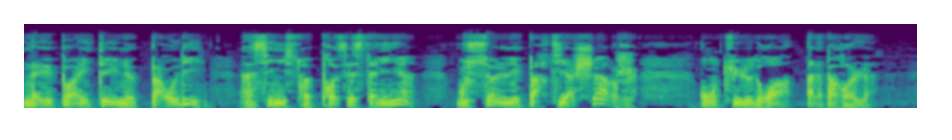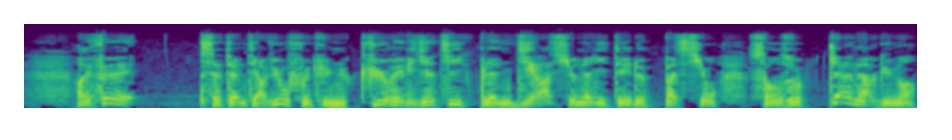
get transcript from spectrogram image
n'avait pas été une parodie, un sinistre procès stalinien où seuls les partis à charge ont eu le droit à la parole. En effet, cette interview fut une curée médiatique pleine d'irrationalité, de passion, sans aucun argument,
